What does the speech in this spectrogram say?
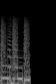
you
